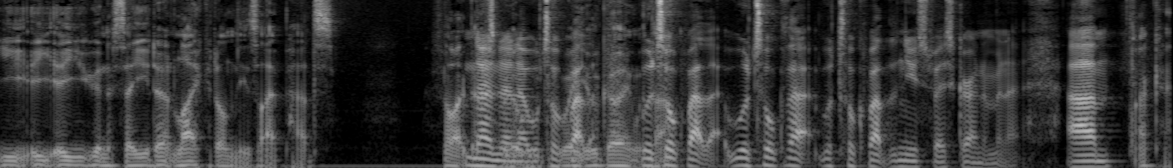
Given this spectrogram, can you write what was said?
You, are you going to say you don't like it on these iPads? I feel like No, that's no, no. We'll talk about that. going with We'll that. talk about that. We'll talk that. We'll talk about the new Space Gray in a minute. Um, Okay.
